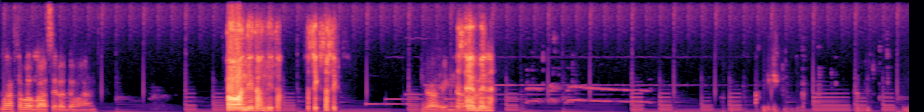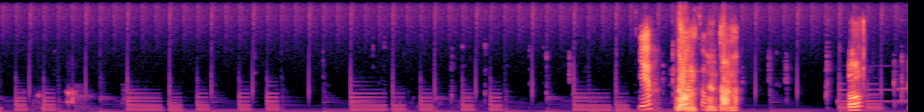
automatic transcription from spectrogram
Baka sa baba sila dumaan. Oo, andito, andito. Sa 6 sa 6. Going, Sa going. 7 na. Down, Pasok. Sintana. FP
